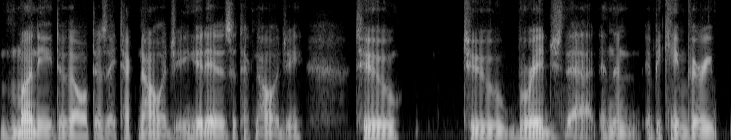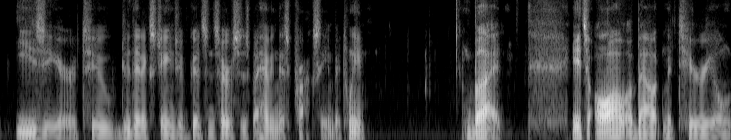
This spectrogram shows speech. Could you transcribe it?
money developed as a technology, it is a technology to to bridge that and then it became very easier to do that exchange of goods and services by having this proxy in between. But it's all about material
